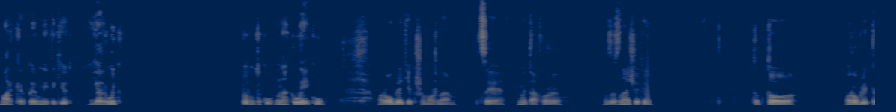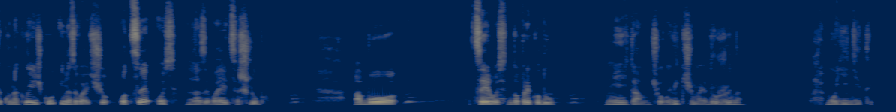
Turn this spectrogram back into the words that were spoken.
маркер, певний такий от ярлик, певну таку наклейку роблять, якщо можна це метафорою зазначити. Тобто роблять таку наклеїчку і називають, що оце ось називається шлюб. Або це ось, до прикладу, мій там чоловік чи моя дружина, мої діти.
